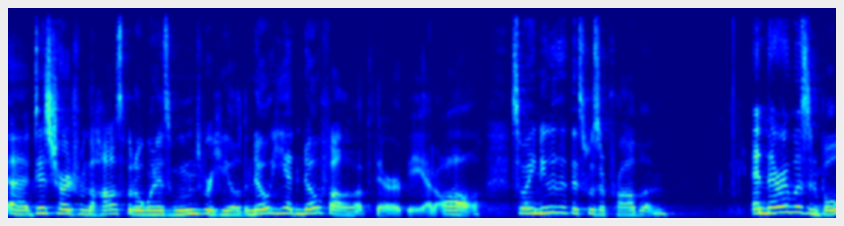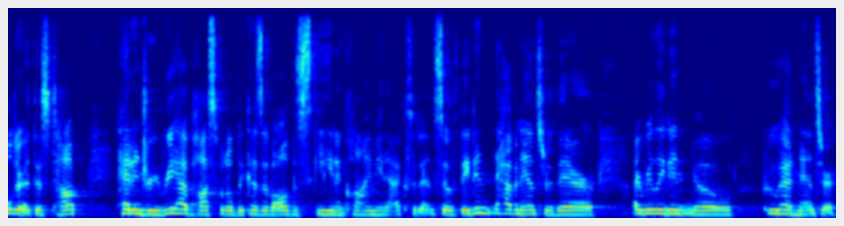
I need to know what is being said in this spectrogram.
uh, discharged from the hospital when his wounds were healed. No, he had no follow-up therapy at all. So I knew that this was a problem. And there I was in Boulder at this top head injury rehab hospital because of all the skiing and climbing accidents. So if they didn't have an answer there, I really didn't know who had an answer.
